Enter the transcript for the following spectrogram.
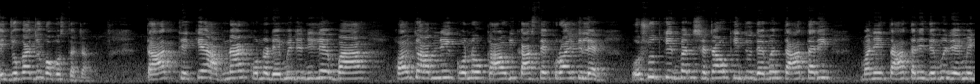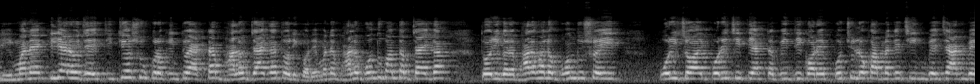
এই যোগাযোগ অবস্থাটা। তার থেকে আপনার কোনো রেমেডি নিলে বা হয়তো আপনি কোনো কাউরি কাছ থেকে ক্রয় কিনলেন, ওষুধ কিনবেন সেটাও কিন্তু দেখবেন তাড়াতাড়ি মানে তাড়াতাড়ি দেখবেন রেমেডি মানে ক্লিয়ার হয়ে যায়। তৃতীয় শুক্র কিন্তু একটা ভালো জায়গা তৈরি করে মানে ভালো বন্ধু বান্ধব জায়গা তৈরি করে, ভালো ভালো বন্ধু সহিত পরিচয়, পরিচিতি একটা বৃদ্ধি করে। প্রচুর লোক আপনাকে চিনবে, জানবে।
